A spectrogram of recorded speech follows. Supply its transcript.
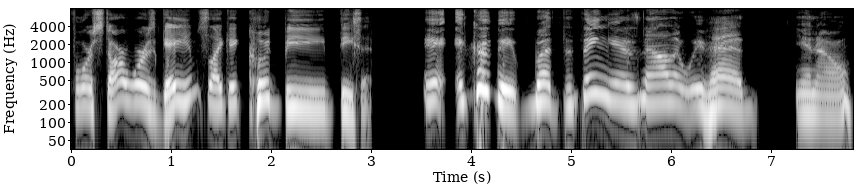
for Star Wars games like it could be decent It it could be, but the thing is, now that we've had, you know,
